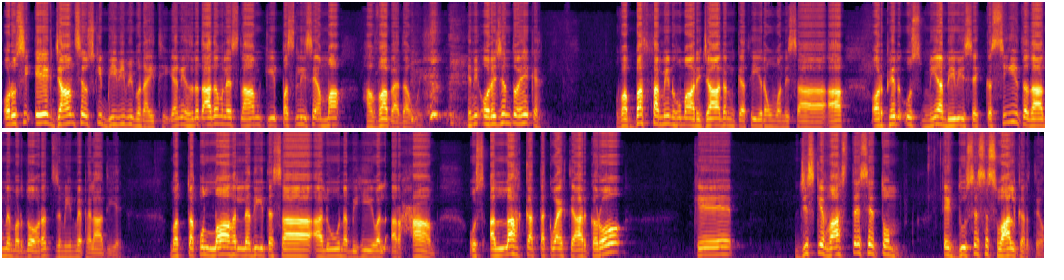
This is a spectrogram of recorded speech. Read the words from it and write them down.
اور اسی ایک جان سے اس کی بیوی بھی بنائی تھی۔ یعنی حضرت آدم علیہ السلام کی پسلی سے اما ہوا پیدا ہوئی۔ یعنی اوریجن تو ایک ہے۔ وَبَثَ مِنْهُمَا رِجَالًا كَثِيرًا وَنِسَاءً اور پھر اس میاں بیوی سے کثیر تعداد میں مرد و عورت زمین میں پھیلا دیے۔ وَاتَّقُوا اللَّهَ الَّذِي تَسَاءَلُونَ بِهِ وَالْأَرْحَامِ۔ اس اللہ کا تقوی اختیار کرو کہ جس کے واسطے سے تم ایک دوسرے سے سوال کرتے ہو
